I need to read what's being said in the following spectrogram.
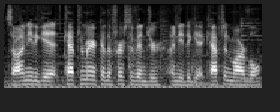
So I need to get Captain America: The First Avenger. I need to get Captain Marvel.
